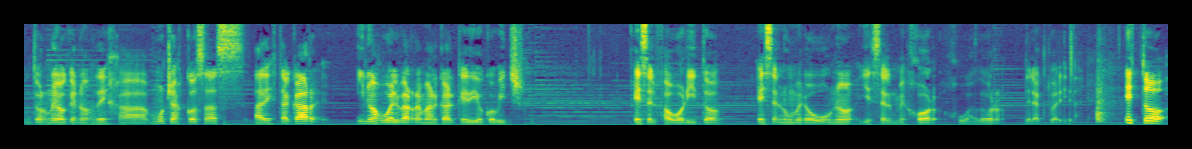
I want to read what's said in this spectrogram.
Un torneo que nos deja muchas cosas a destacar y nos vuelve a remarcar que Djokovic es el favorito, es el número uno y es el mejor jugador de la actualidad. Esto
